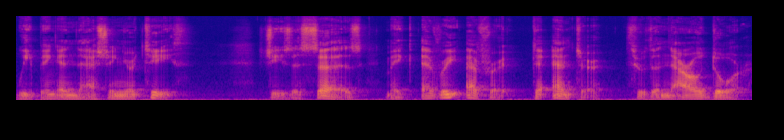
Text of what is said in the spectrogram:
weeping and gnashing your teeth? Jesus says, Make every effort to enter through the narrow door.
